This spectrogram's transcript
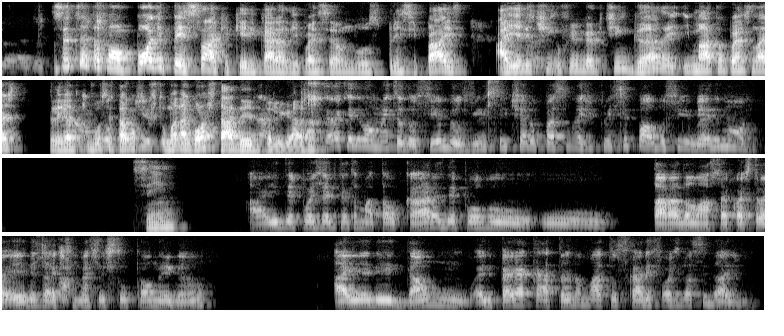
você, de certa forma, pode pensar que aquele cara ali vai ser um dos principais, aí ele É. te, o filme meio que te engana e, e mata um personagem, tá ligado? que Não, você porque, tava tipo, acostumando a gostar dele, é, tá ligado? Até aquele momento do filme, o Vincent era o personagem principal do filme, aí ele morre. Sim. Aí depois ele tenta matar o cara e depois o, o taradão lá sequestra eles, aí começa a estuprar o negão. Aí ele dá um. Ele pega a katana, mata os caras e foge da cidade, mano.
